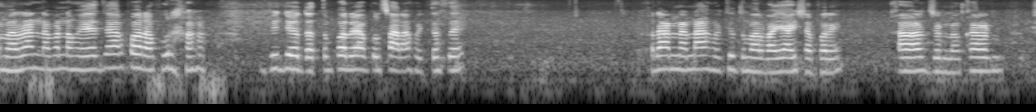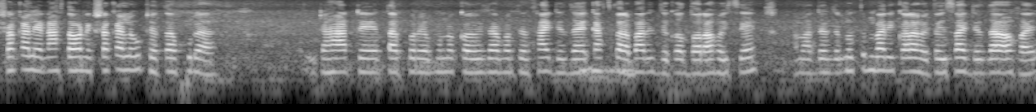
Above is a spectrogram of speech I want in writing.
আমার রান্না বান্না হয়ে যাওয়ার পর আপুর ভিডিওটা তো পরে আপুর সারা হইতেছে। রান্না না হইতে তোমার ভাই আইসা পরে খাওয়ার জন্য, কারণ সকালে নাস্তা, অনেক সকালে উঠে তা পুরা উঠে হাঁটে, তারপরে মনে করো যে আমাদের সাইডে যায়, কাজ করা বাড়ি যে ধরা হয়েছে আমাদের যে নতুন বাড়ি করা হয়তো ওই সাইডে যাওয়া হয়।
